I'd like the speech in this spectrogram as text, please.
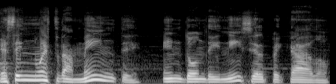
Es en nuestra mente en donde inicia el pecado,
